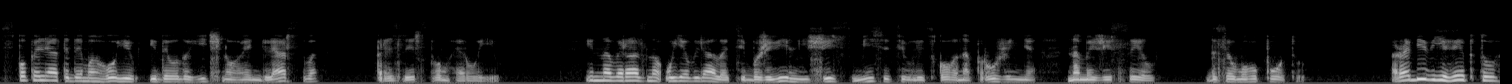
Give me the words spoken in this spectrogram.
спопиляти демагогів ідеологічного гендлярства презирством героїв. Інна виразно уявляла ці божевільні шість місяців людського напруження на межі сил до сьомого поту. Рабів Єгипту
